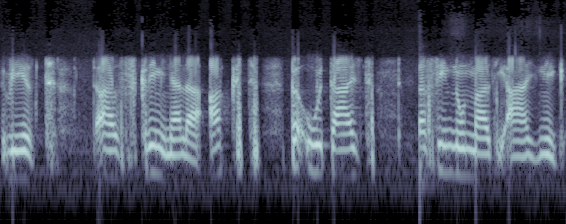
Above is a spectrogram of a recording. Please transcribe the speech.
wird als krimineller Akt beurteilt. Das sind nun mal die einigen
